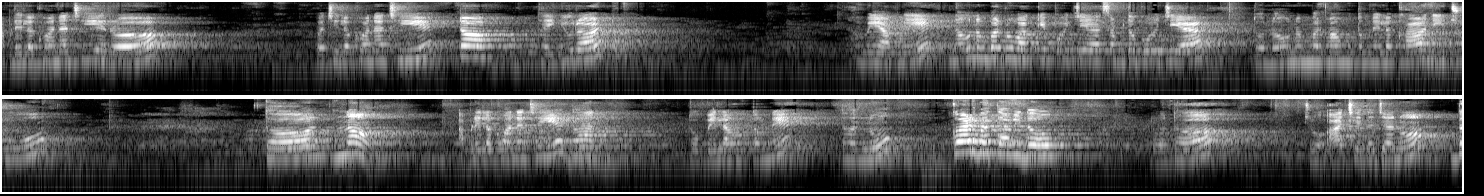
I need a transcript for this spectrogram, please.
આપણે લખવાના છીએ ર, પછી લખવાના છીએ ટ. થઈ ગયું રટ. હવે આપણે નવ નંબરનું વાક્ય પહોંચ્યા, શબ્દ પહોંચ્યા. તો નવ નંબરમાં હું તમને લખાવાની છું. ધન. આપણે લખવાના છીએ ધન. તો પહેલાં હું તમને ધનનું કળ બતાવી દઉં. તો ધ, જો આ છે ધજાનો ધ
